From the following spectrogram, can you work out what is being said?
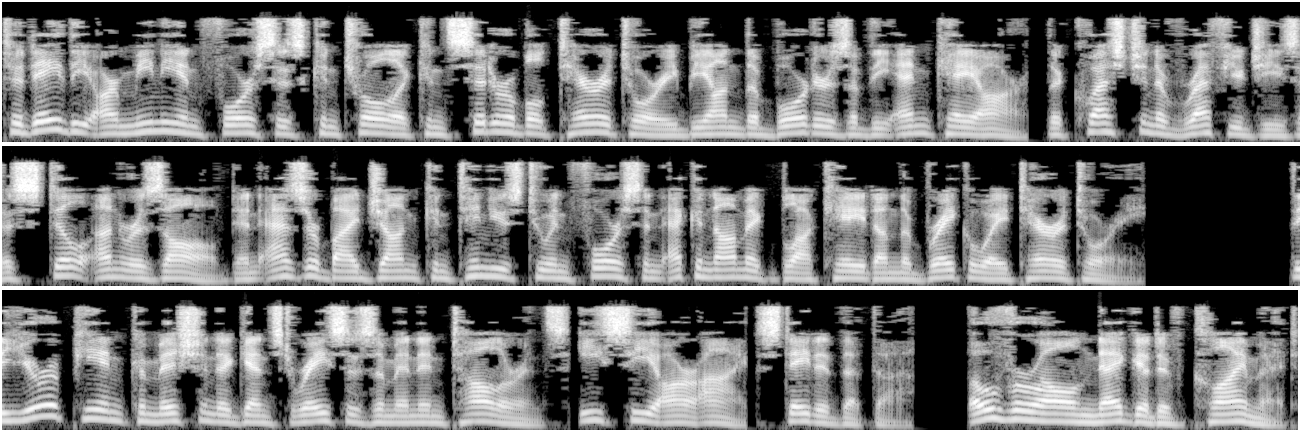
Today the Armenian forces control a considerable territory beyond the borders of the NKR. The question of refugees is still unresolved and Azerbaijan continues to enforce an economic blockade on the breakaway territory. The European Commission Against Racism and Intolerance (ECRI) stated that the overall negative climate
